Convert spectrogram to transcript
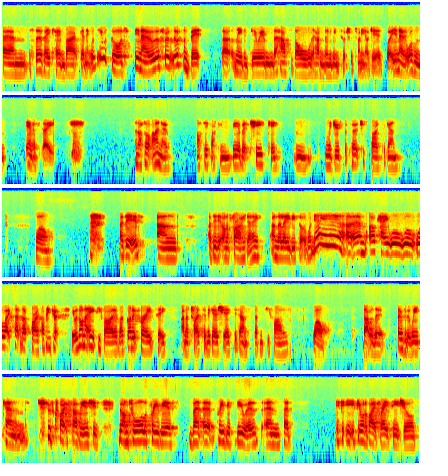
Um, the survey came back and it was, it was good. You know, there, was, there were some bits that needed doing. The house was old. It hadn't really been touched for 20 odd years, but you know, it wasn't in a state. And I thought, I know, I'll see if I can be a bit cheeky and reduce the purchase price again. Well, I did. And I did it on a Friday, and the lady sort of went, yeah, yeah, yeah, um, okay, we'll, we'll, we'll accept that price. I think it, it was on at 85. I got it for 80, and I tried to negotiate it down to 75. Well, that was it. Over the weekend, she was quite savvy, and she'd gone to all the previous uh, previous viewers and said, if, if you want to buy it for 80, it's yours.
